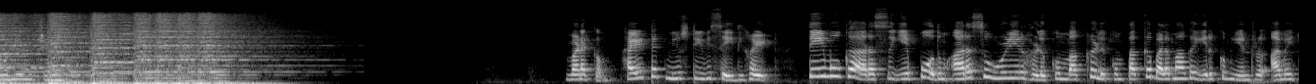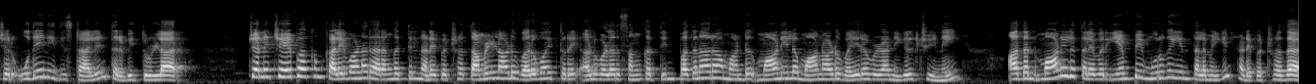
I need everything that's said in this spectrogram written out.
Audio Jungle. வணக்கம் ஹைடெக் நியூஸ் டிவி செய்திகள். திமுக அரசு எப்போதும் அரசு ஊழியர்களுக்கும் மக்களுக்கும் பக்கபலமாக இருக்கும் என்று அமைச்சர் உதயநிதி ஸ்டாலின் தெரிவித்துள்ளார். சென்னை சேப்பாக்கம் கலைவாணர் அரங்கத்தில் நடைபெற்ற தமிழ்நாடு வருவாய்த்துறை அலுவலர் சங்கத்தின் பதினாறாம் ஆண்டு மாநில மாநாடு வைரவிழா நிகழ்ச்சியினை அதன் மாநில தலைவர் எம்பி முருகையன் தலைமையில் நடைபெற்றது.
